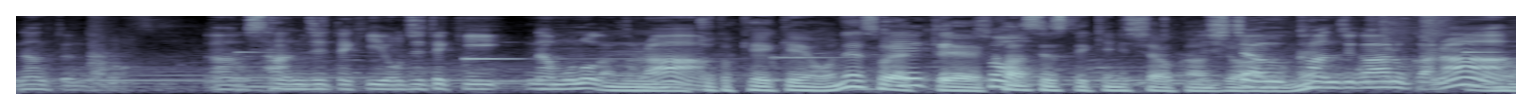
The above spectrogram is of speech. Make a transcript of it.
なんて言うんだろうあの三次的四次的なものだから、ちょっと経験をねそうやって間接的にしちゃう感じしちゃう。感じがあるから、う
